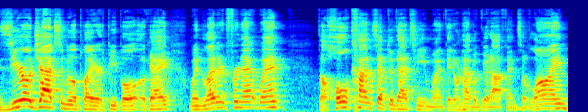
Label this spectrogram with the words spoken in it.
zero Jacksonville players, people. Okay. When Leonard Fournette went, the whole concept of that team went. They don't have a good offensive line.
